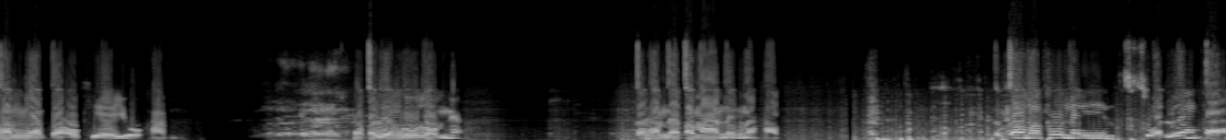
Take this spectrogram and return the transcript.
ความเงียบก็โอเคอยู่ครับ แล้วก็เรื่องรูลมเนี่ย ก็ทำได้ประมาณหนึ่งนะครับ แล้วก็มาพูดในส่วนเรื่องของ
